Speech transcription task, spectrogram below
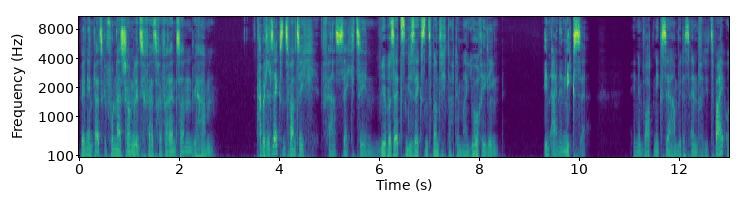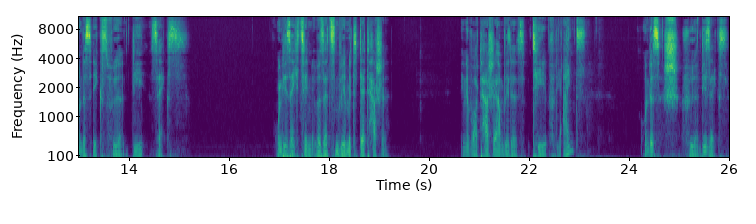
Wenn du den Platz gefunden hast, schauen wir uns die Versreferenz an. Wir haben Kapitel 26, Vers 16. Wir übersetzen die 26 nach den Majorregeln in eine Nixe. In dem Wort Nixe haben wir das N für die 2 und das X für die 6. Und die 16 übersetzen wir mit der Tasche. In dem Wort Tasche haben wir das T für die 1 und das Sch für die 6.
